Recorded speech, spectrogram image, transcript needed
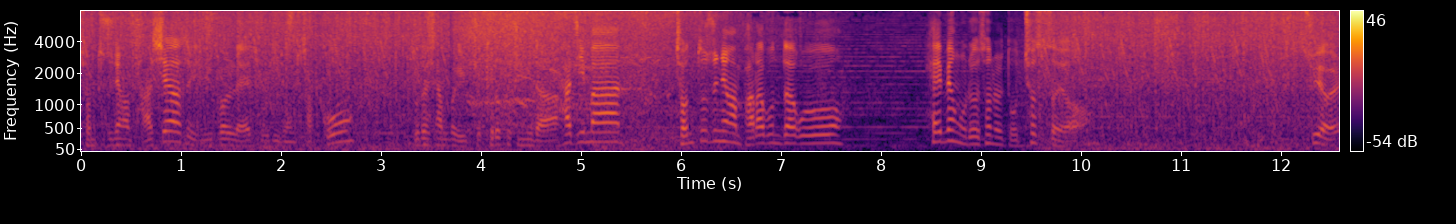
전투 진영을 다시 와서 일벌레 둘이 정도 잡고 또다시 한번 일쪽 그렇게 줍니다. 하지만 전투 순양함 바라본다고 해병 우려선을 놓쳤어요. 수열.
